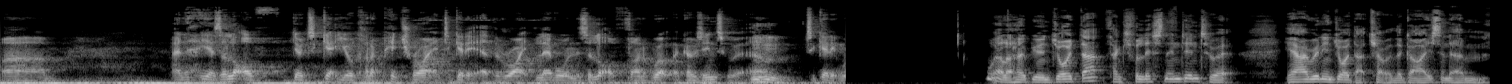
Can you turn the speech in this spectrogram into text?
Um, and yeah, there's a lot of you know to get your kind of pitch right and to get it at the right level, and there's a lot of kind of work that goes into it um, Mm-hmm. to get it. Well, I hope you enjoyed that. Thanks for listening into it. Yeah, I really enjoyed that chat with the guys. And, um,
